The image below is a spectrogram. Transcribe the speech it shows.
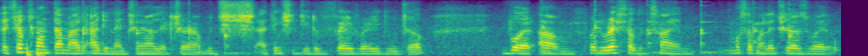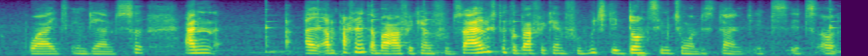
Except one time I had a Nigerian lecturer, which I think she did a very very good job. But um, for the rest of the time, most of my lecturers were white Indians. So, and I, am passionate about African food, so I always talk about African food, which they don't seem to understand. It's it's odd.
